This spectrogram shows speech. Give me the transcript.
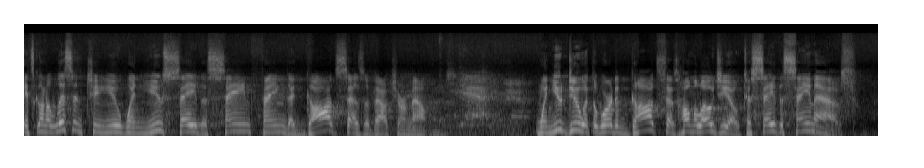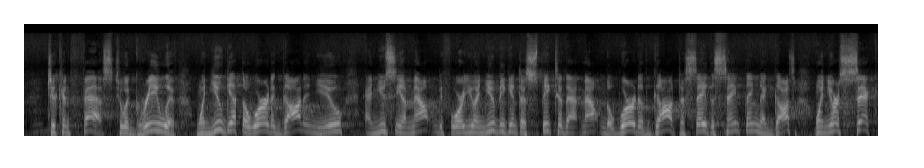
It's going to listen to you when you say the same thing that God says about your mountains. When you do what the Word of God says, homologeo, to say the same as, to confess, to agree with. When you get the Word of God in you and you see a mountain before you and you begin to speak to that mountain the Word of God, to say the same thing that God's. When you're sick,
